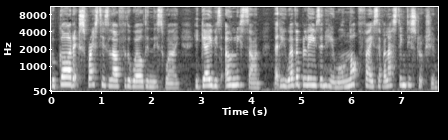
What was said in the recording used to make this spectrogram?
For God expressed his love for the world in this way He gave his only Son, that whoever believes in him will not face everlasting destruction,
